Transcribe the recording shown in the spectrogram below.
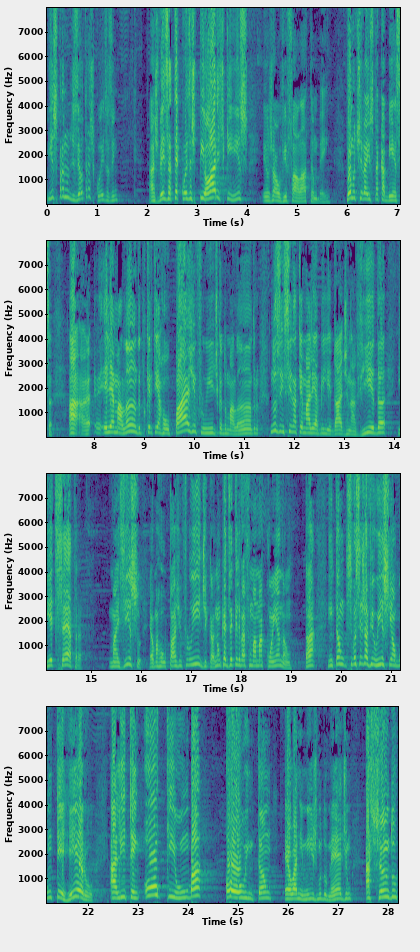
Isso para não dizer outras coisas, hein? Às vezes até coisas piores que isso eu já ouvi falar também. Vamos tirar isso da cabeça. Ah, ele é malandro porque ele tem a roupagem fluídica do malandro, nos ensina a ter maleabilidade na vida e etc. mas isso é uma roupagem fluídica, não quer dizer que ele vai fumar maconha, não. Tá? Então, se você já viu isso em algum terreiro, ali tem ou quiumba, ou então é o animismo do médium, achando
